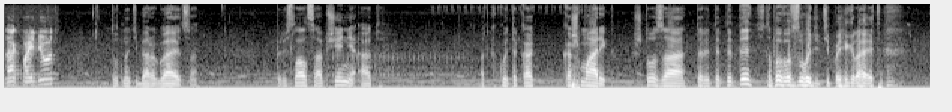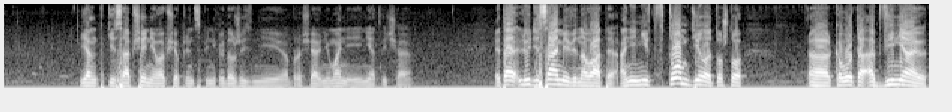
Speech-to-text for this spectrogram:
Так, пойдет? Тут на тебя ругаются. Прислал сообщение от... От какой-то как кошмарик. Что за ТТТТ с тобой во взводе типа играет? Я на такие сообщения вообще, в принципе, никогда в жизни не обращаю внимания и не отвечаю. Это люди сами виноваты. Они не в том дело, то, что э, кого-то обвиняют.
